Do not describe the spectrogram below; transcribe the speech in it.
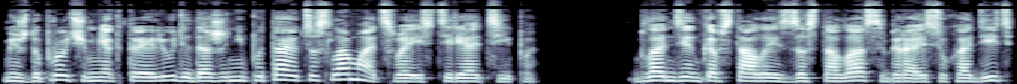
Между прочим, некоторые люди даже не пытаются сломать свои стереотипы. Блондинка встала из-за стола, собираясь уходить.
